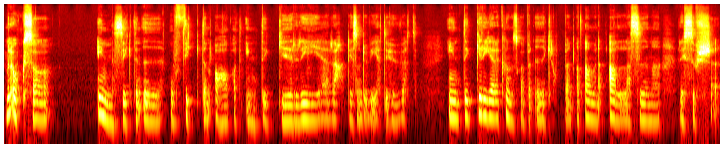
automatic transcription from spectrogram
Men också insikten i och vikten av att integrera det som du vet i huvudet. Integrera kunskapen i kroppen, att använda alla sina resurser.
